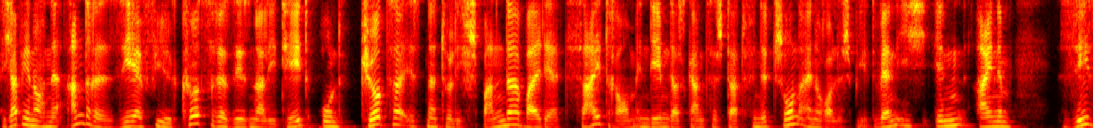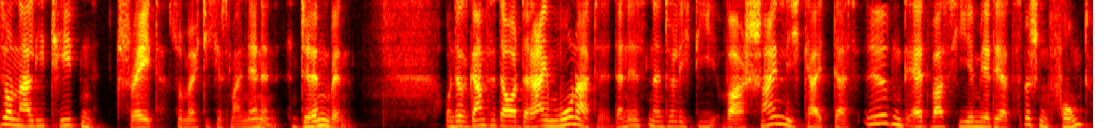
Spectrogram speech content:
Ich habe hier noch eine andere, sehr viel kürzere Saisonalität und kürzer ist natürlich spannender, weil der Zeitraum, in dem das Ganze stattfindet, schon eine Rolle spielt. Wenn ich in einem Saisonalitäten-Trade, so möchte ich es mal nennen, drin bin, und das Ganze dauert drei Monate, dann ist natürlich die Wahrscheinlichkeit, dass irgendetwas hier mir dazwischen funkt,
